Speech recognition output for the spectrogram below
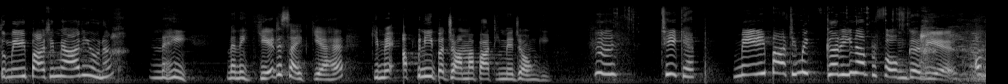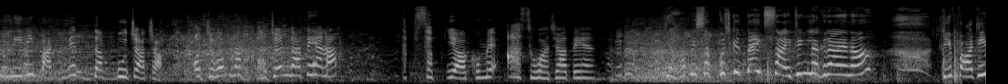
तुम मेरी पार्टी में आ रही हो ना? नहीं मैंने ये डिसाइड किया है कि मैं अपनी पजामा पार्टी में जाऊँगी। हम्म, ठीक है। मेरी पार्टी में करीना परफॉर्म कर रही है। और मेरी पार्टी में दब्बू चाचा। और जब अपना भजन गाते हैं ना तब सबकी आँखों में आँसू आ जाते हैं। यहाँ पे सब कुछ कितना एक्साइटिंग लग रहा है ना? ये पार्टी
